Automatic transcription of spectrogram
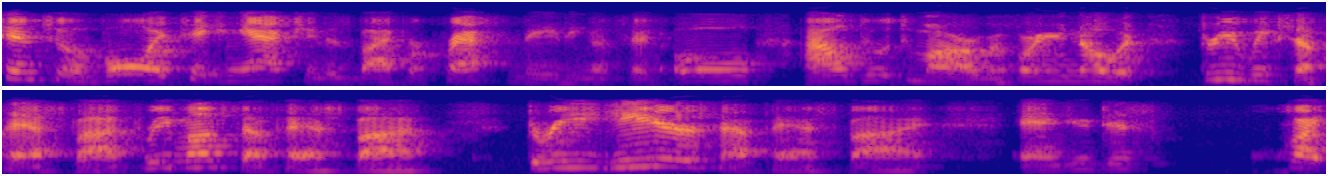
tend to avoid taking action is by procrastinating and said, "Oh, I'll do it tomorrow." Before you know it, three weeks have passed by, three months have passed by, three years have passed by, and you just quite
